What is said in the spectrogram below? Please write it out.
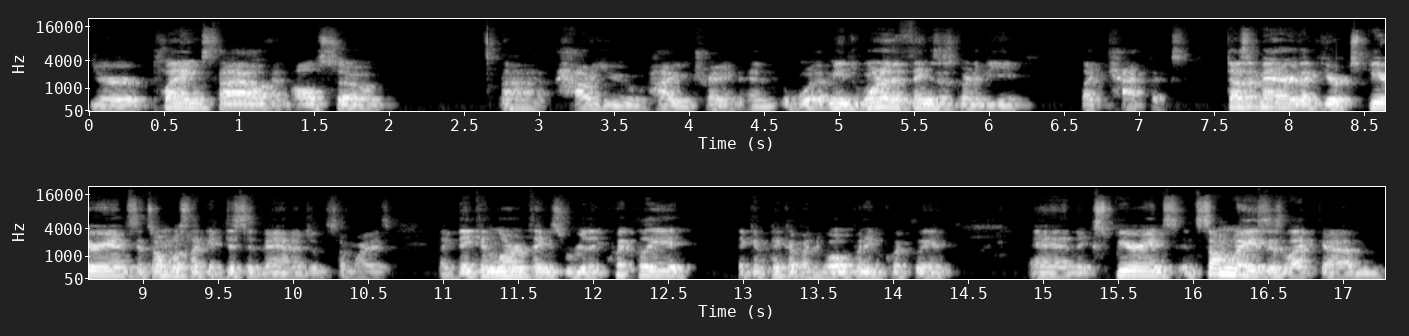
your playing style and also uh, how you how you train. And what means one of the things is going to be like tactics. Doesn't matter like your experience. It's almost like a disadvantage in some ways. Like they can learn things really quickly. They can pick up a new opening quickly and experience in some ways is like um,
